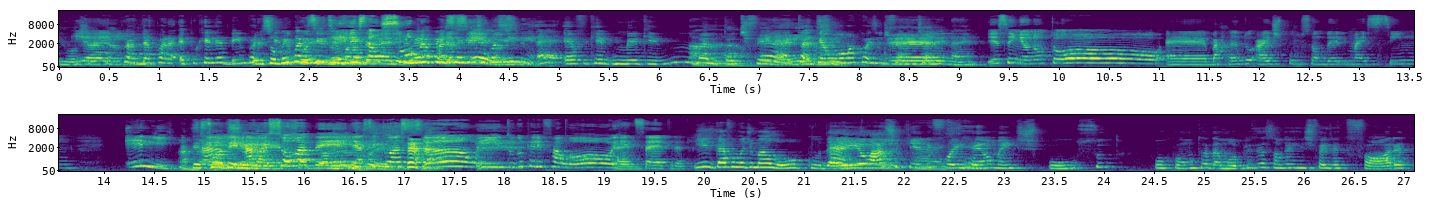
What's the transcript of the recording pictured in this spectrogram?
eu E aí- pare- É porque ele é bem Eles parecido são bem parecidos. ele. Eles mano, são super parecidos. Tipo assim, é, eu fiquei meio que. Não. Mano, tá diferente. É, tá- tem alguma coisa diferente É. ali, né? E assim, eu não tô é, barrando a expulsão dele, mas sim ele. A pessoa sabe? dele, A né? pessoa dele, a situação e tudo que ele falou É. e etc. E ele tava uma de maluco, É, daí... e eu acho que ele Ai, foi sim. realmente expulso por conta da mobilização que a gente fez aqui fora,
